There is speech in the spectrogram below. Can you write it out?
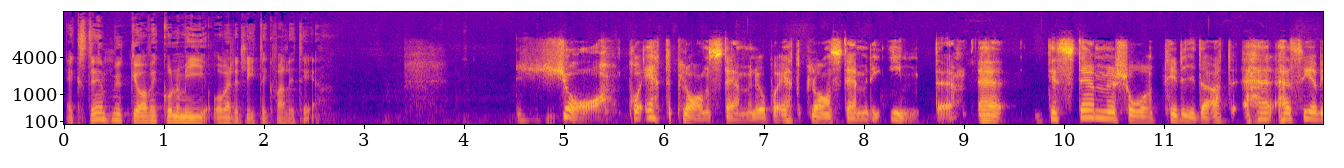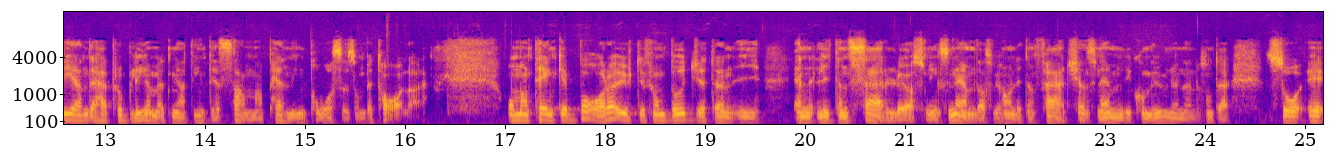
extremt mycket av ekonomi och väldigt lite kvalitet. Ja, på ett plan stämmer det och på ett plan stämmer det inte. Eh, det stämmer så tillvida att här, här ser vi igen det här problemet med att det inte är samma penningpåse som betalar. Om man tänker bara utifrån budgeten i en liten särlösningsnämnd, alltså vi har en liten färdtjänstnämnd i kommunen eller sånt där, så är,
